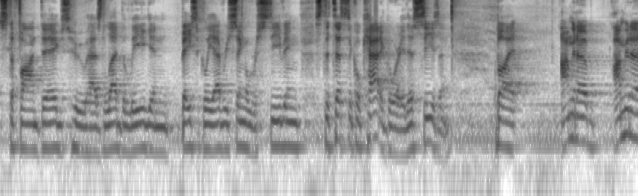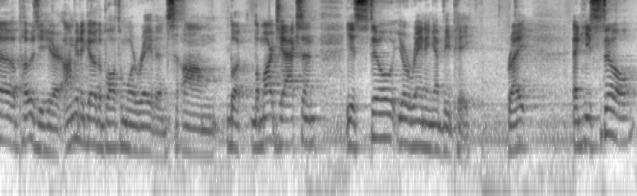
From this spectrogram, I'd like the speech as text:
Stefon Diggs, who has led the league in basically every single receiving statistical category this season. But I'm gonna I'm gonna oppose you here. I'm gonna go the Baltimore Ravens. Um, look, Lamar Jackson is still your reigning MVP, right? and he's still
